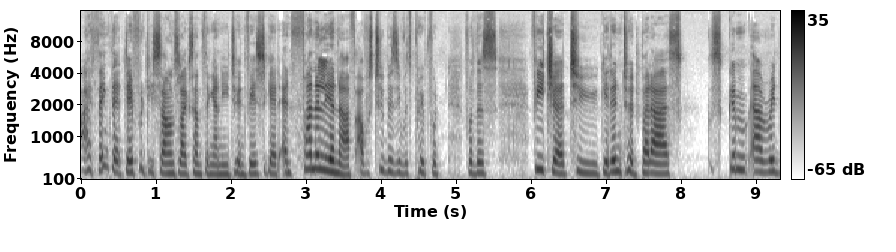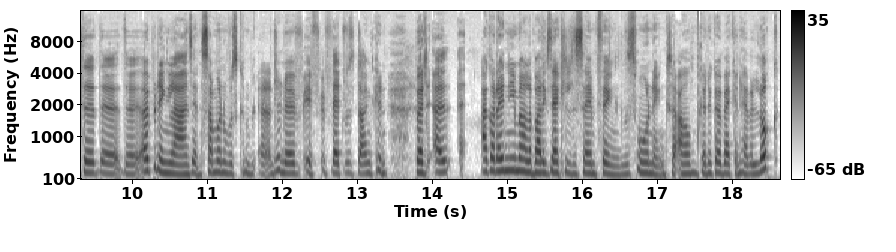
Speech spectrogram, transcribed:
I think that definitely sounds like something I need to investigate. And funnily enough, I was too busy with prep for, for this feature to get into it, but I skim I read the, the, the opening lines and someone was I don't know if, if, if that was Duncan but uh, I got an email about exactly the same thing this morning, so I'm going to go back and have a look.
